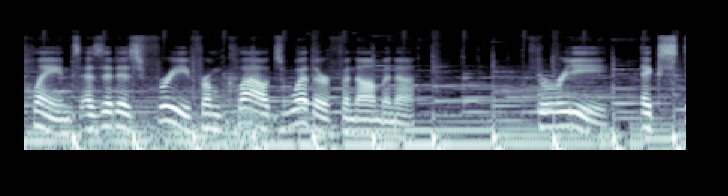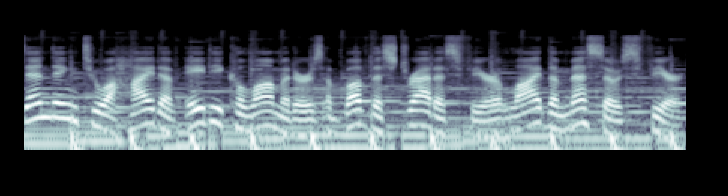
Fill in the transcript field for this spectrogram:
planes as it is free from clouds weather phenomena. 3. Extending to a height of 80 kilometers above the stratosphere lie the mesosphere,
